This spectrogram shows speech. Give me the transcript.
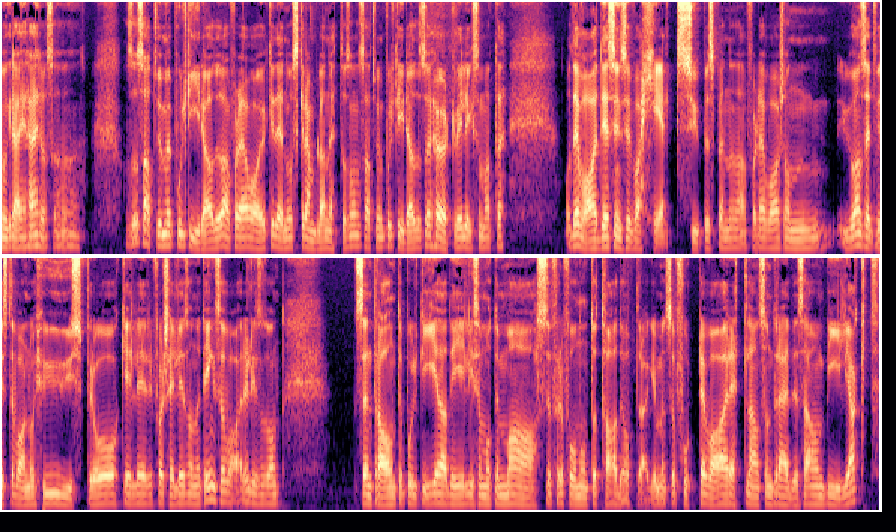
noe greier her. Og så, og så satt vi med politiradio, da, for det var jo ikke det noe skrambla nett og sånn, så satt vi med politiradio, så hørte vi liksom at det, og det, var, det syns vi var helt superspennende, da. For det var sånn Uansett hvis det var noe husbråk eller forskjellige sånne ting, så var det liksom sånn sentralen til politiet, da, de liksom måtte mase for å få noen til å ta det oppdraget. Men så fort det var et eller annet som dreide seg om biljakt,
